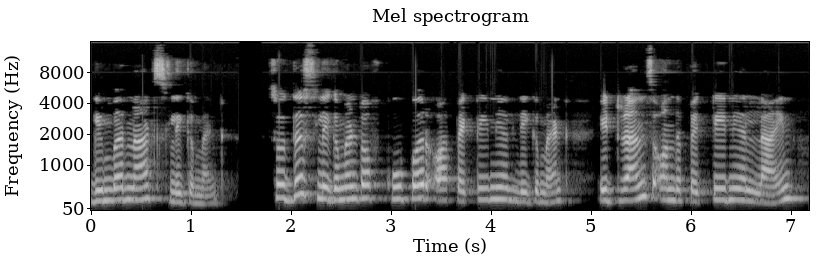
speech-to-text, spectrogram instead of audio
Gimbernat's ligament. So this ligament of Cooper or pectineal ligament, it runs on the pectineal line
